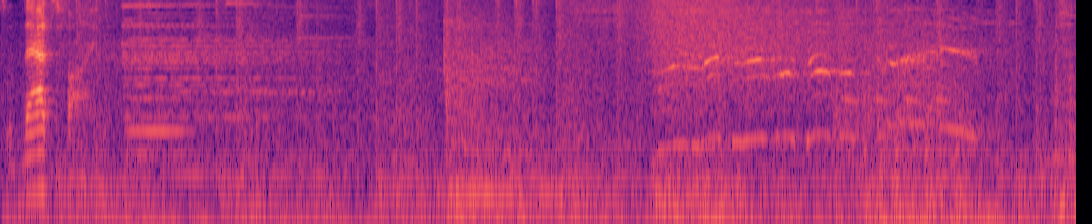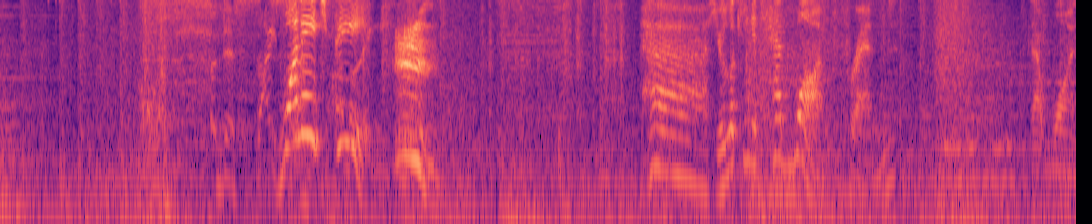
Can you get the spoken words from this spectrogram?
So that's fine. One HP! You're looking at head one, friend. That one.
